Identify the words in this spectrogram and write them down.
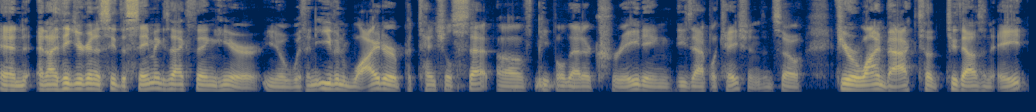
And and I think you're going to see the same exact thing here, you know, with an even wider potential set of people that are creating these applications. And so if you rewind back to 2008,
